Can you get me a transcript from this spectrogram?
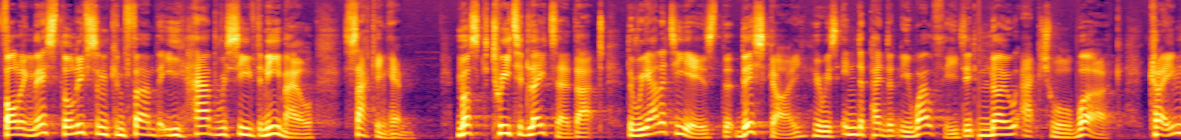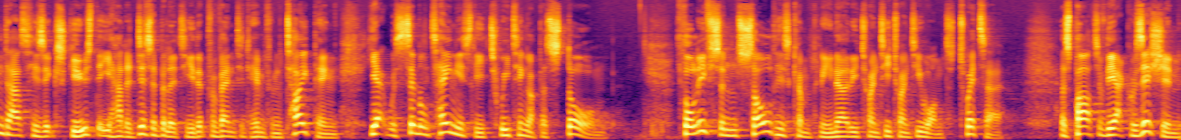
Following this, Thorleifsson confirmed that he had received an email sacking him. Musk tweeted later that the reality is that this guy, who is independently wealthy, did no actual work, claimed as his excuse that he had a disability that prevented him from typing, yet was simultaneously tweeting up a storm. Thorleifsson sold his company in early 2021 to Twitter. As part of the acquisition,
